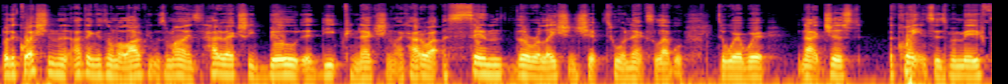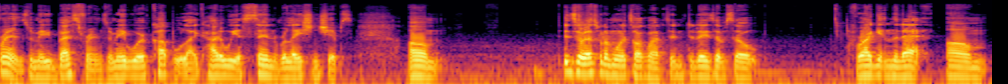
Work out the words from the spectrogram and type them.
But the question that I think is on a lot of people's minds how to actually build a deep connection. Like how do I ascend the relationship to a next level to where we're not just acquaintances, but maybe friends, or maybe best friends, or maybe we're a couple. Like, how do we ascend relationships? Um, and so that's what I'm going to talk about in today's episode. Before I get into that, um,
